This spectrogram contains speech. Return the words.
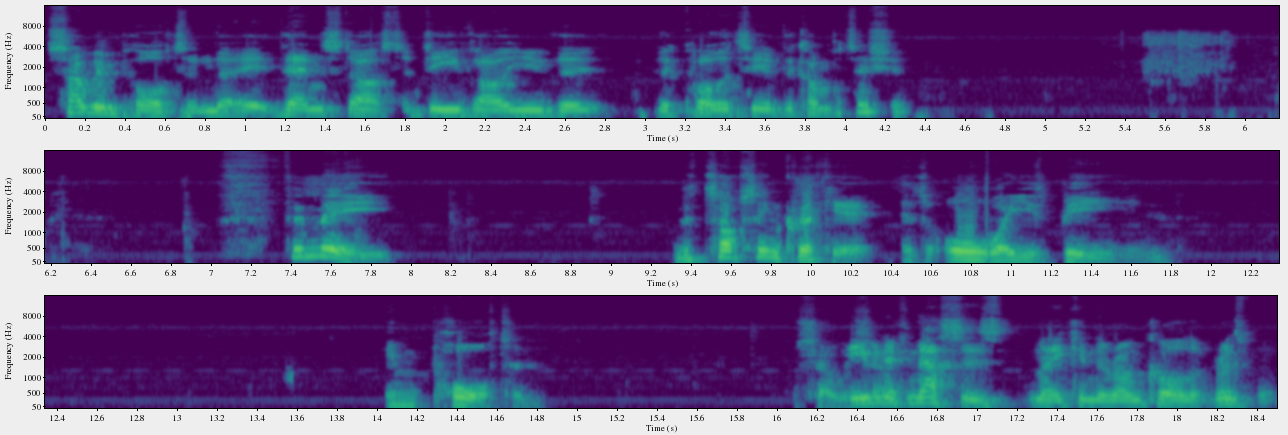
so important that it then starts to devalue the the quality of the competition? For me, the toss in cricket has always been important. Shall we Even say. if Nasser's making the wrong call at Brisbane.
